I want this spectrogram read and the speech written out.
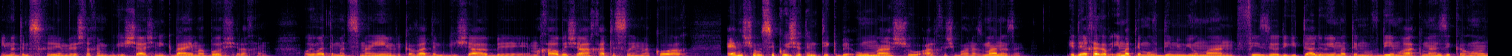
אם אתם שכירים ויש לכם פגישה שנקבעה עם הבוס שלכם, או אם אתם עצמאים וקבעתם פגישה מחר בשעה 11 עם לקוח, אין שום סיכוי שאתם תקבעו משהו על חשבון הזמן הזה. דרך אגב, אם אתם עובדים עם יומן פיזי או דיגיטלי, או אם אתם עובדים רק מהזיכרון,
